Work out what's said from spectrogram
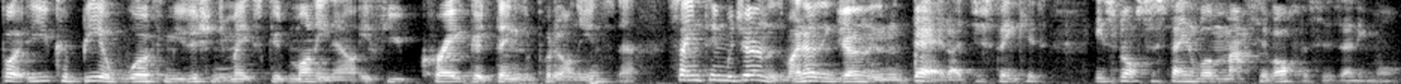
But you could be a working musician who makes good money now if you create good things and put it on the internet. Same thing with journalism. I don't think journalism is dead. I just think it's it's not sustainable in massive offices anymore.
